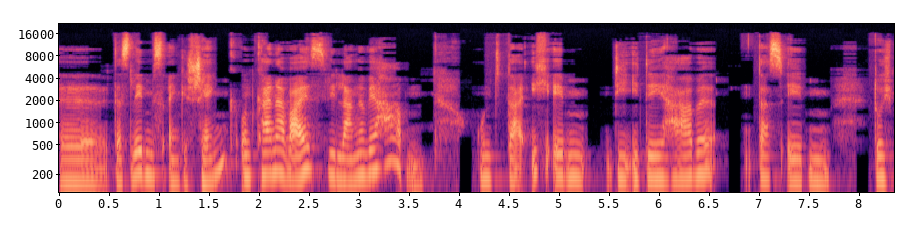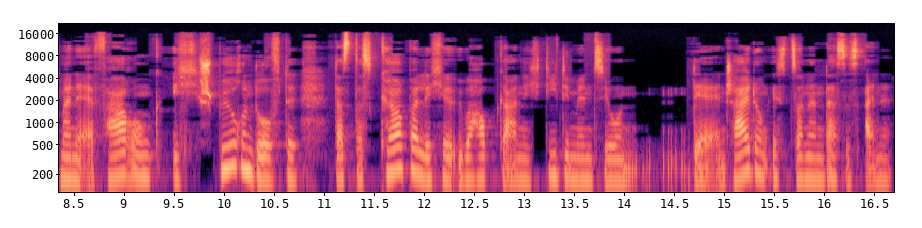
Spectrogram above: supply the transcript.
Äh, das Leben ist ein Geschenk und keiner weiß, wie lange wir haben. Und da ich eben die Idee habe, dass eben durch meine Erfahrung ich spüren durfte, dass das Körperliche überhaupt gar nicht die Dimension der Entscheidung ist, sondern dass es eine,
